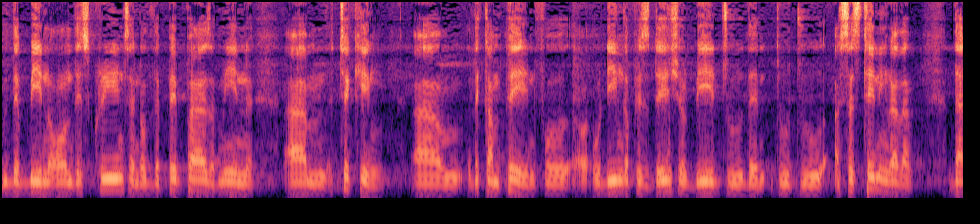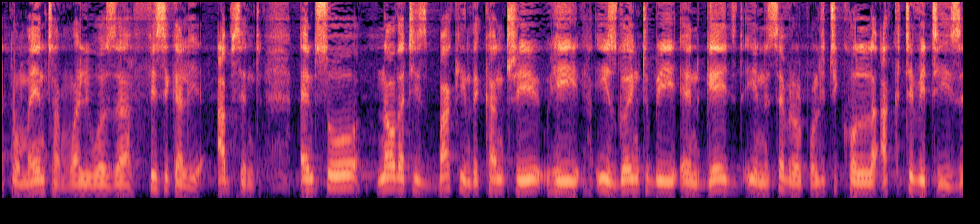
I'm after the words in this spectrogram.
they've been on the screens and on the papers, I mean, um, taking um, the campaign for Odinga presidential bid to, the, to, to uh, sustaining rather that momentum while he was uh, physically absent. And so now that he's back in the country, he is going to be engaged in several political activities,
